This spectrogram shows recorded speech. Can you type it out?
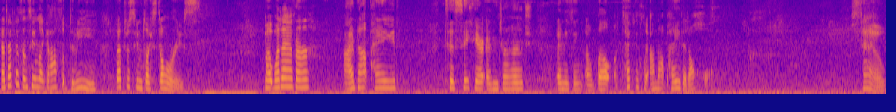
Now, that doesn't seem like gossip to me. That just seems like stories. But whatever. I'm not paid to sit here and judge anything. Uh, well, technically, I'm not paid at all. So,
